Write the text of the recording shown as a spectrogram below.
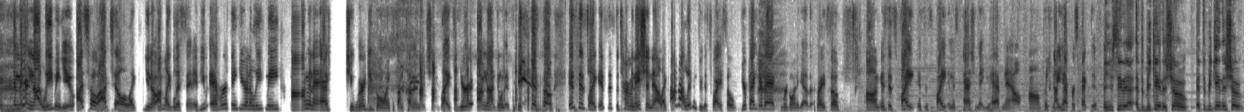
and they're not leaving you i tell i tell like you know i'm like listen if you ever think you're gonna leave me i'm gonna ask you where are you going? Because i'm coming with you. Like you're i'm not doing this again. So it's this like it's this determination now. Like i'm not living through this twice. So you're packing your bag we're going together right? So um it's this fight it's this fight and this passion that you have now um because now you have perspective. And you see that at the beginning of the show, at the beginning of the show,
